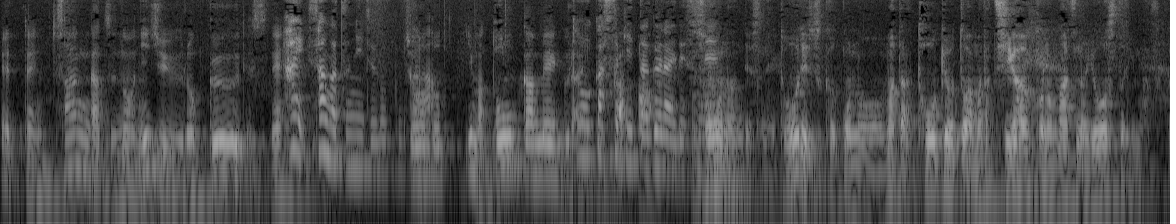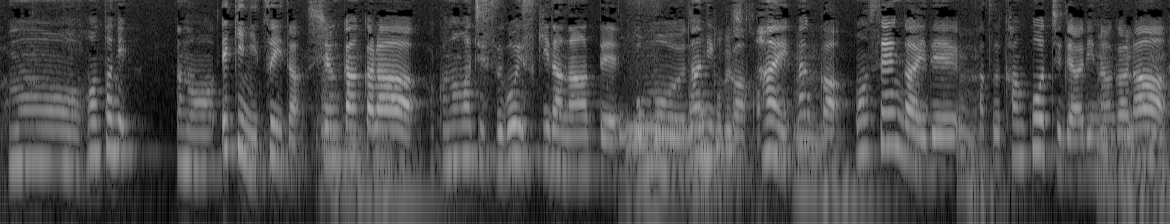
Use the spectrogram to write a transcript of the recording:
えっと3月の26ですね。はい3月26から。ちょうど今10日目ぐらい10日過ぎたぐらいですね。そうなんですね。どうですか？このまた東京とはまた違うこの街の様子といいますか。もう本当にあの駅に着いた瞬間から、この街すごい好きだなって思う。何かはい。なんか温泉街でかつ観光地でありながら、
